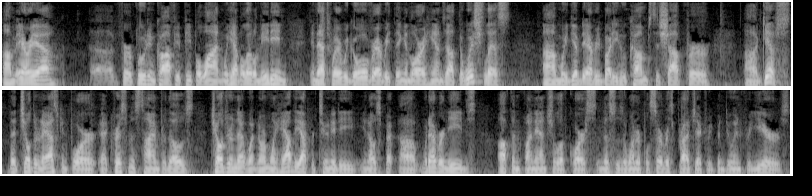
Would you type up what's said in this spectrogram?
um, area uh, for food and coffee people want, and we have a little meeting, and that's where we go over everything, and Laura hands out the wish list um, we give to everybody who comes to shop for uh, gifts that children are asking for at Christmas time for those children that wouldn't normally have the opportunity, you know, uh, whatever needs, often financial, of course. And this is a wonderful service project we've been doing for years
